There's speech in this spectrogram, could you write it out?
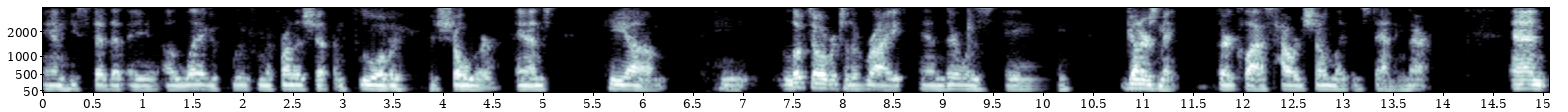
And he said that a, a leg flew from the front of the ship and flew over his shoulder. And he um, he looked over to the right, and there was a gunner's mate, third class Howard Schoenleben, standing there. And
